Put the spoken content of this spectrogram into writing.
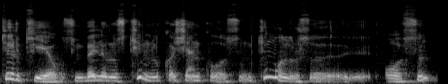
Türkiye olsun, Belarus kim, Lukashenko olsun, kim olursa olsun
